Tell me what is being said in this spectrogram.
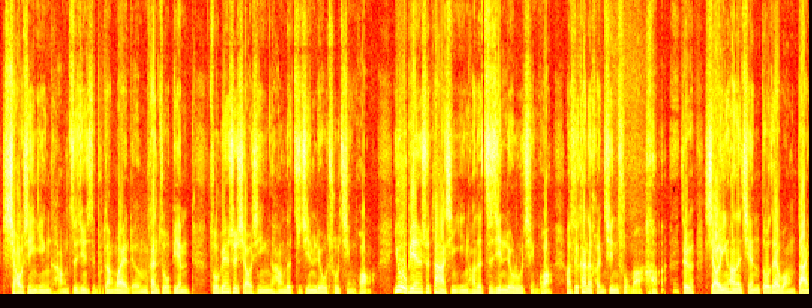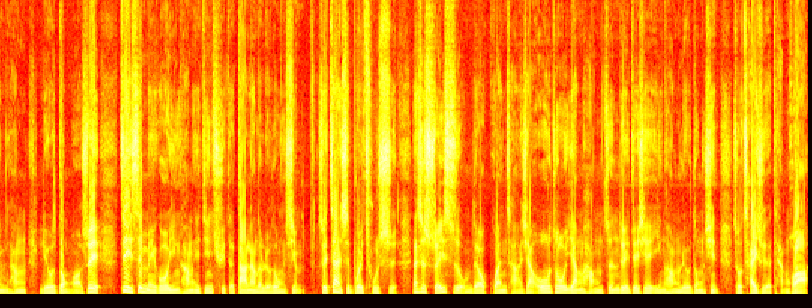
小型银行资金是不断外流。我们看左边，左边是小型银行的资金流出情况，右边是大型银行的资金流入情况啊，所以看得很清楚嘛。这个小银行的钱都在往大银行流动哦，所以这一次美国银行已经取得大量的流动性，所以暂时不会出事。但是随时我们都要观察一下欧洲央行针对这些银行流动性所采取的谈。话，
